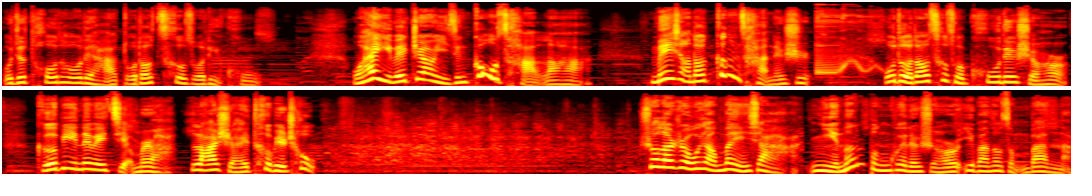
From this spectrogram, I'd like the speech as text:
我就偷偷的哈躲到厕所里哭。我还以为这样已经够惨了哈，没想到更惨的是。我躲到厕所哭的时候，隔壁那位姐妹啊，拉屎还特别臭。说到这儿，我想问一下，你们崩溃的时候一般都怎么办呢？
